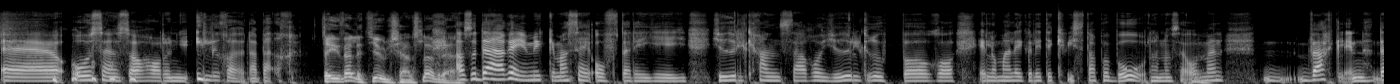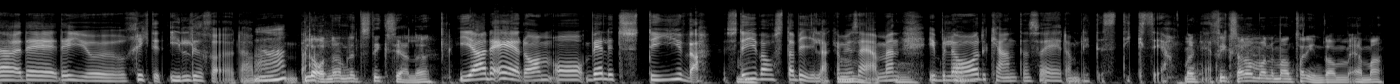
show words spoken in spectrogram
Eh, och sen så har den ju illröda bär. Det är ju väldigt julkänsla över det. Alltså där är ju mycket, man ser ofta det i julkransar och julgrupper och, eller man lägger lite kvistar på borden och så. Men mm, verkligen, där, det, det är ju riktigt illröda. Mm. Bladen är de lite sticksiga eller? Ja, det är de och väldigt styva. Styva och stabila kan man säga. Men i bladkanten så är de lite sticksiga. Men fixar de när man tar in dem, Emma?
